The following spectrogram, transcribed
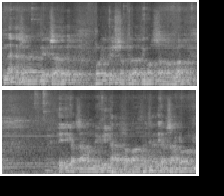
nehezen elképzelő, hogy Krishna tudati mozgalomban igazából még vitásban van, hogy hát igazából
